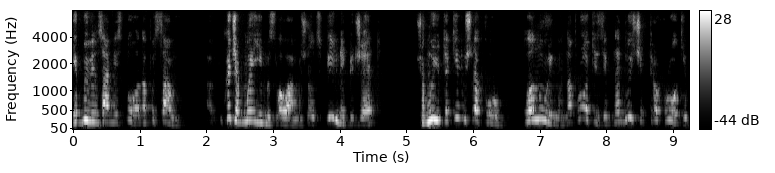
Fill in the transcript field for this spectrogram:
якби він замість того написав, хоча б моїми словами, що спільний бюджет, що ми таким шляхом плануємо на протязі найближчих трьох років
